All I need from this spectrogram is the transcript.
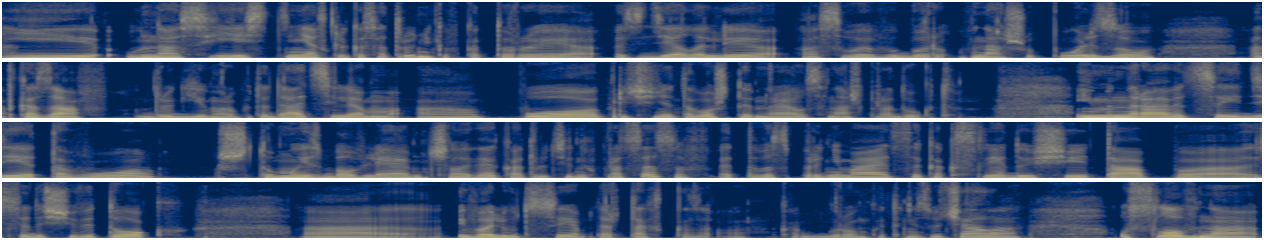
И у нас есть несколько сотрудников, которые сделали э, свой выбор в нашу пользу, отказав другим работодателям э, по причине того, что им нравился наш продукт. Им нравится идея того, что мы избавляем человека от рутинных процессов, это воспринимается как следующий этап, э, следующий виток э, эволюции, я бы даже так сказала, как бы громко это не звучало. Условно,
